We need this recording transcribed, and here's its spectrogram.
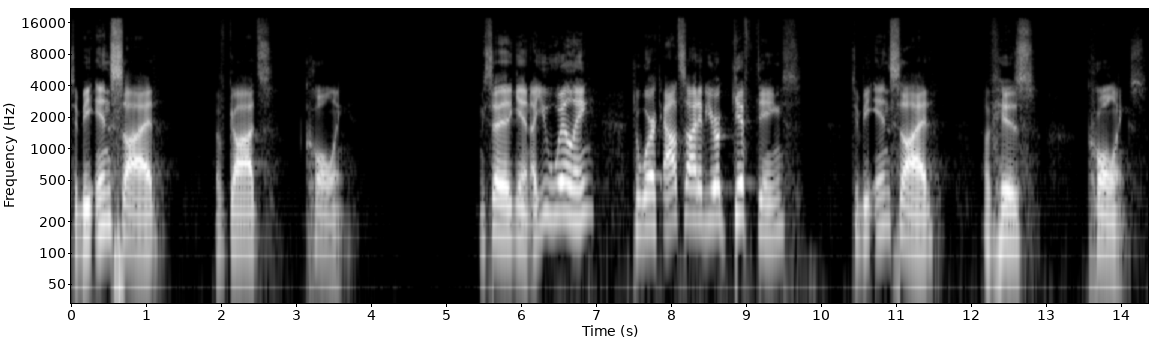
to be inside of God's calling. Let me say that again. Are you willing to work outside of your giftings to be inside of His callings?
